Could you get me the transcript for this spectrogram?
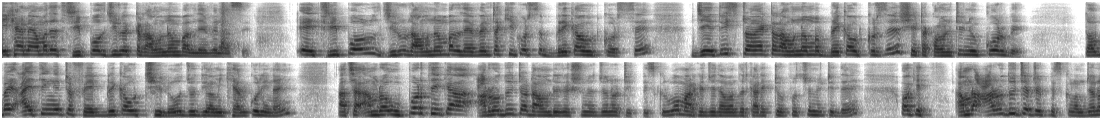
এইখানে আমাদের ট্রিপল জিরো একটা রাউন্ড নাম্বার লেভেল আছে। এই ট্রিপল জিরো রাউন্ড নাম্বার লেভেলটা কি করছে? ব্রেকআউট করছে। যেহেতু স্ট্রং একটা রাউন্ড নাম্বার ব্রেকআউট করছে, সেটা কন্টিনিউ করবে। তবে আই থিঙ্ক এটা ফেক ব্রেকআউট ছিল, যদিও আমি খেয়াল করি নাই। আচ্ছা আমরা উপর থেকে আরও দুইটা ডাউন ডিরেকশনের জন্য টেট পিস করব। মার্কেট যদি আমাদের আরেকটা অপরচুনিটি দেয়। ওকে আমরা আরও দুইটা টেট পিস করলাম। যেন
